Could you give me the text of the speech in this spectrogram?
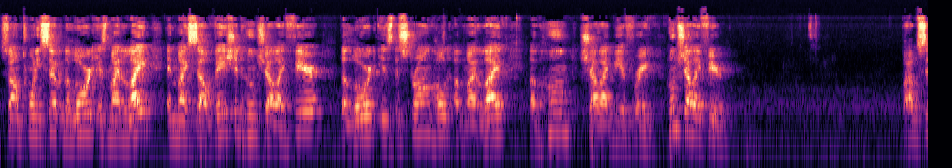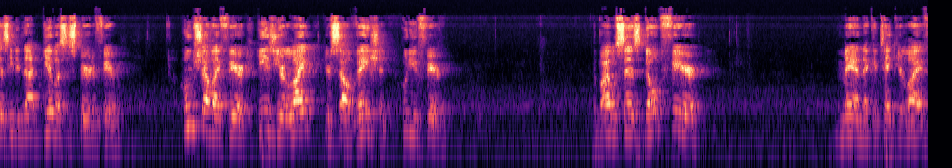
Psalm 27 The Lord is my light and my salvation. Whom shall I fear? The Lord is the stronghold of my life. Of whom shall I be afraid? Whom shall I fear? Bible says he did not give us a spirit of fear. Whom shall I fear? He is your light, your salvation. Who do you fear? The Bible says, don't fear man that could take your life.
